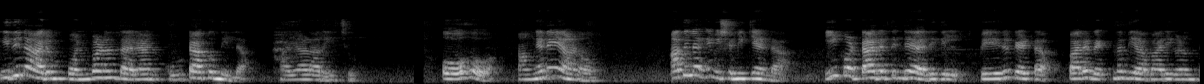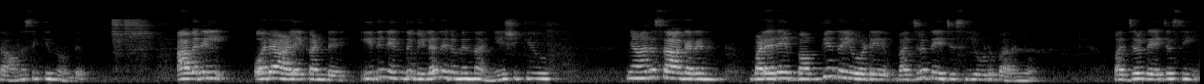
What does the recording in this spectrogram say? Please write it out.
ഇതിനാരും പൊൻപണം തരാൻ കൂട്ടാക്കുന്നില്ല അയാൾ അറിയിച്ചു. ഓഹോ അങ്ങനെയാണോ? അതിലങ്ങ് വിഷമിക്കേണ്ട. ഈ കൊട്ടാരത്തിന്റെ അരികിൽ പേരുകേട്ട പല രത്നവ്യാപാരികളും താമസിക്കുന്നുണ്ട്. അവരിൽ ഒരാളെ കണ്ട് ഇതിനെന്ത് വില തരുമെന്ന് അന്വേഷിക്കൂ. ജ്ഞാനസാഗരൻ വളരെ ഭവ്യതയോടെ വജ്രതേജസിയോട് പറഞ്ഞു. വജ്രതേജസി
